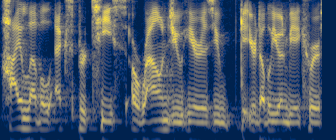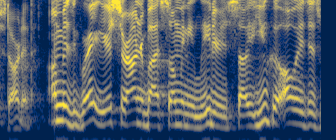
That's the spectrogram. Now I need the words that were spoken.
high level expertise around you here as you get your WNBA career started? Um, it's great. You're surrounded by so many leaders, so you could always just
